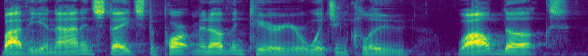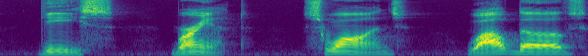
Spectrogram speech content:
by the United States Department of Interior, which include wild ducks, geese, brant, swans, wild doves,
